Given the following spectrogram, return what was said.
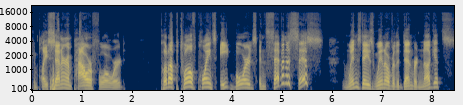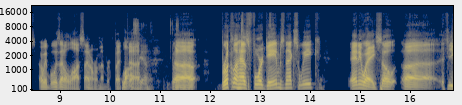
can play center and power forward put up 12 points, eight boards, and seven assists. Wednesday's win over the Denver Nuggets. Oh, wait, was that a loss? I don't remember. But Lost, uh, yeah. Uh. Brooklyn has four games next week. Anyway, so uh, if you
